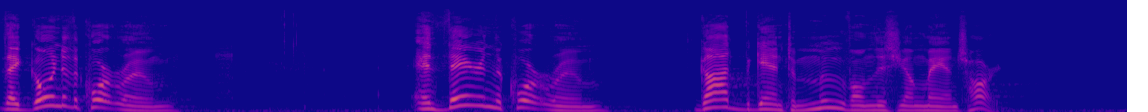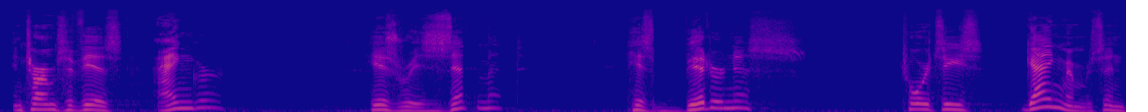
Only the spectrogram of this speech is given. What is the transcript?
they go into the courtroom, and there in the courtroom, God began to move on this young man's heart in terms of his anger, his resentment, his bitterness, towards these gang members. And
